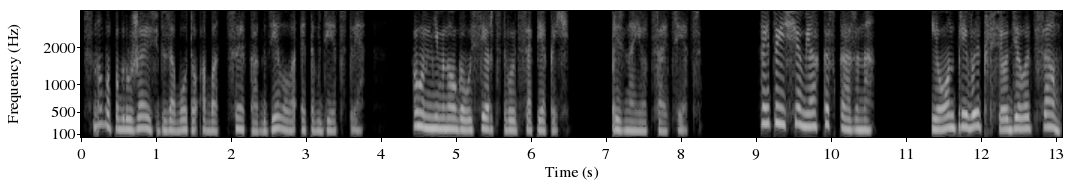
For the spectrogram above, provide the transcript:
снова погружаюсь в заботу об отце, как делала это в детстве. Он немного усердствует с опекой, признается отец. Это еще мягко сказано. И он привык все делать сам,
